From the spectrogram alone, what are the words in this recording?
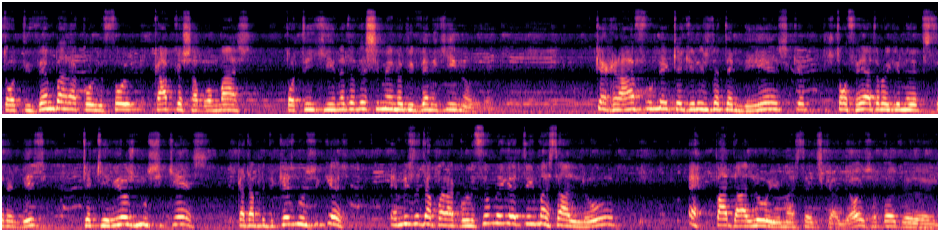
Το ότι δεν παρακολουθώ κάποιος από εμάς το τι γίνεται δεν σημαίνει ότι δεν γίνονται και γράφουν και γυρίζονται ταινίες και στο θέατρο γίνεται τη τρελής και κυρίως μουσικές. Καταπληκτικές μουσικές. Εμείς δεν τα παρακολουθούμε γιατί είμαστε αλλού. Ε, πάντα αλλού είμαστε έτσι κι αλλιώς. Οπότε δεν,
